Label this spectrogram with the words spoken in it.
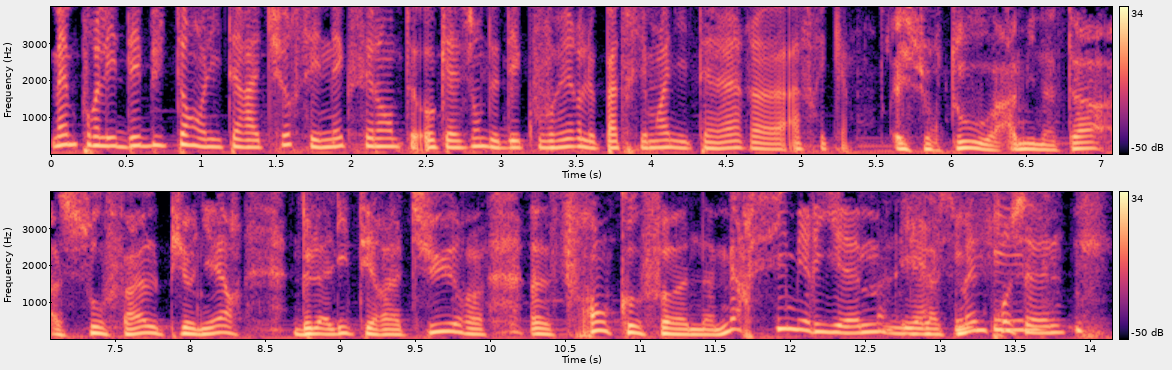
même pour les débutants en littérature, c'est une excellente occasion de découvrir le patrimoine littéraire euh, africain et surtout Aminata Sofal, pionnière de la littérature euh, francophone. Merci Myriam et à la semaine prochaine.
